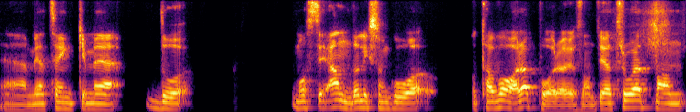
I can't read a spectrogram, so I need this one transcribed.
Eh, men jag tänker med, då måste jag ändå liksom gå och ta vara på det och sånt. Jag tror att man,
